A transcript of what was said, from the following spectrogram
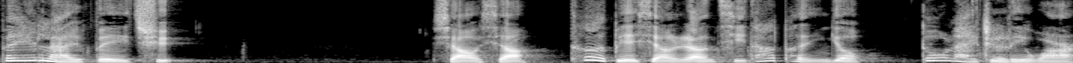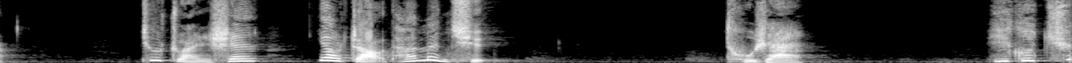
飞来飞去。小小特别想让其他朋友都来这里玩，就转身要找他们去。突然，一个巨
